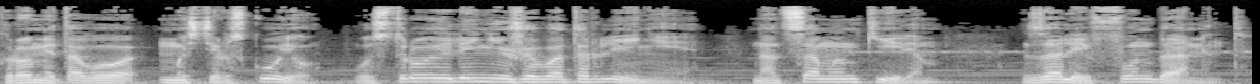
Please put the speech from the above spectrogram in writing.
Кроме того, мастерскую устроили ниже ватерлинии, над самым килем, залив фундамент,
